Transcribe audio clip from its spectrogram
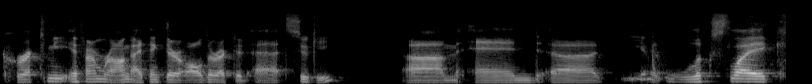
correct me if I'm wrong. I think they're all directed at Suki. Um, and uh, Yeah, it looks like,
